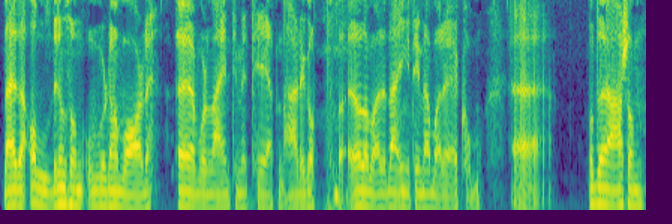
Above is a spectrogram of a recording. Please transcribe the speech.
det er, det er aldri en sånn 'hvordan var det', Uh, 'hvordan er intimiteten', 'er det godt'? Ja, det, er bare, det er ingenting, det er bare 'kom'. Uh, og det er sånn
